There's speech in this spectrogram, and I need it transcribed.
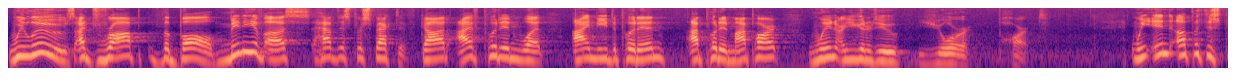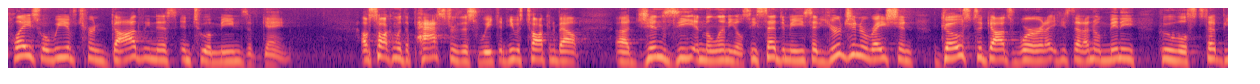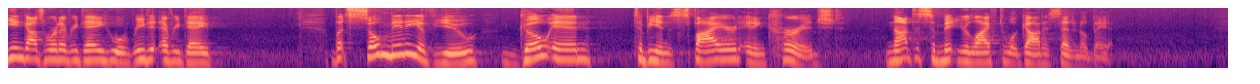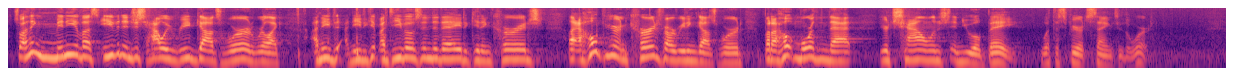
we lose. I drop the ball. Many of us have this perspective God, I've put in what I need to put in, I put in my part. When are you going to do your part? We end up at this place where we have turned godliness into a means of gain. I was talking with a pastor this week, and he was talking about uh, Gen Z and millennials. He said to me, he said, Your generation goes to God's word. He said, I know many who will be in God's word every day, who will read it every day. But so many of you go in to be inspired and encouraged, not to submit your life to what God has said and obey it. So I think many of us, even in just how we read God's word, we're like, I need, I need to get my Devos in today to get encouraged. Like, I hope you're encouraged by reading God's word, but I hope more than that, you're challenged and you obey what the Spirit's saying through the word.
